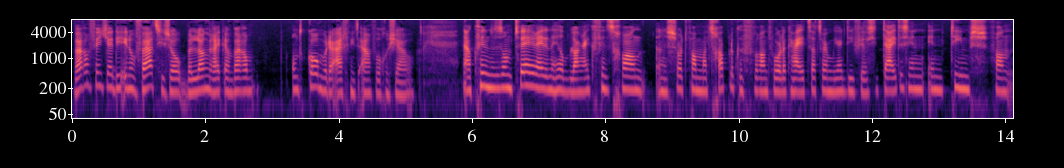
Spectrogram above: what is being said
Waarom vind jij die innovatie zo belangrijk? En waarom ontkomen we er eigenlijk niet aan volgens jou? Nou, ik vind het dus om twee redenen heel belangrijk. Ik vind het gewoon een soort van maatschappelijke verantwoordelijkheid dat er meer diversiteit is in, in teams van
